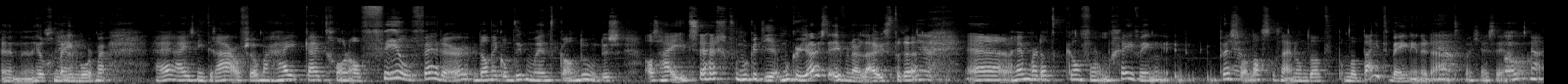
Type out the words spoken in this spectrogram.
een, heel gemeen Ja. woord. Maar hè, hij is niet raar of zo. Maar hij kijkt gewoon al veel verder dan ik op dit moment kan doen. Dus als hij iets zegt, moet ik, het, moet ik er juist even naar luisteren. Ja. Eh, hè, maar dat kan voor een omgeving best Ja. wel lastig zijn om dat, om dat bij te benen, inderdaad. Wat jij zegt. Ook. Ja.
